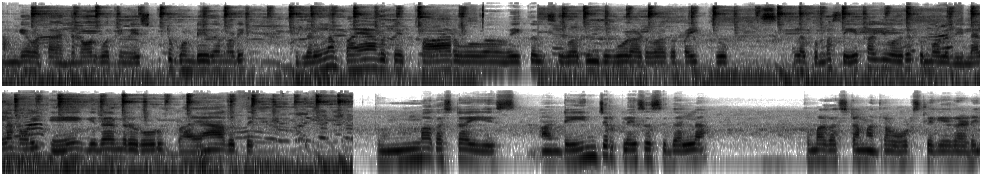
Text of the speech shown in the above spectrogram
ನಮಗೆ ಗೊತ್ತಾಗುತ್ತೆ ನೋಡ್ಬೋದು ನೀವು ಎಷ್ಟು ಗುಂಡಿ ಇದೆ ನೋಡಿ. ಇಲ್ಲೆಲ್ಲ ಭಯ ಆಗುತ್ತೆ. ಕಾರು ವೆಹಿಕಲ್ಸು ಅದು ಇದು ಓಡಾಡುವಾಗ ಬೈಕು ಎಲ್ಲ ತುಂಬ ಸೇಫಾಗಿ ಹೋದರೆ ತುಂಬ ಒಳ್ಳೆಯದು ಇಲ್ಲೆಲ್ಲ ನೋಡಿ ಹೇಗಿದೆ ಅಂದರೆ ರೋಡು ಭಯ ಆಗುತ್ತೆ. ತುಂಬ ಕಷ್ಟ. ಈ ಡೇಂಜರ್ ಪ್ಲೇಸಸ್ ಇದೆಲ್ಲ ತುಂಬ ಕಷ್ಟ ಮಾತ್ರ ಓಡಿಸ್ಲಿಕ್ಕೆ ಗಾಡಿ.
